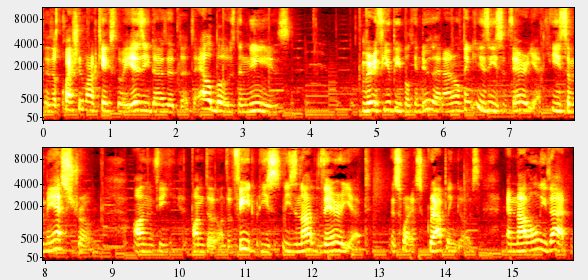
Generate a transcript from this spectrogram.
the, the question mark kicks the way Izzy does it, the, the elbows, the knees. Very few people can do that. I don't think Izzy's there yet. He's a maestro on the on the on the feet, but he's he's not there yet as far as grappling goes. And not only that,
